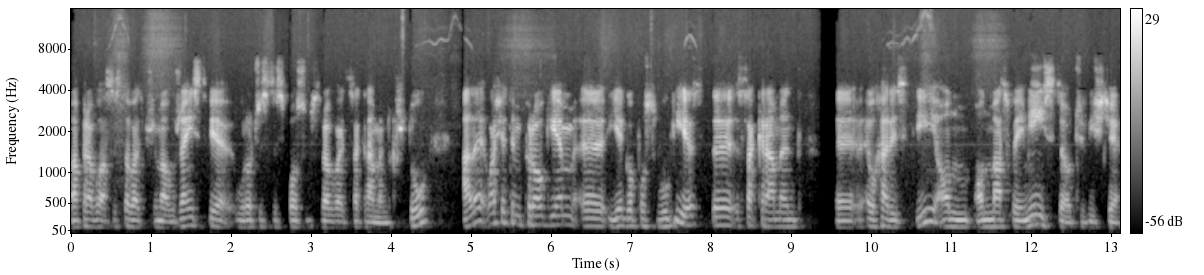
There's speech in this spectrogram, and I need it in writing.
ma prawo asystować przy małżeństwie, uroczysty sposób sprawować sakrament chrztu, ale właśnie tym progiem y, jego posługi jest y, sakrament Eucharystii. On, on ma swoje miejsce oczywiście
